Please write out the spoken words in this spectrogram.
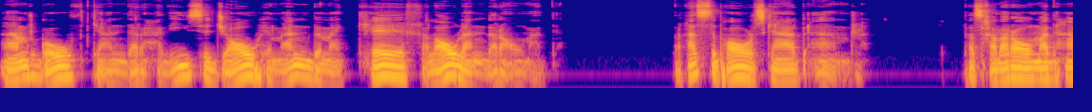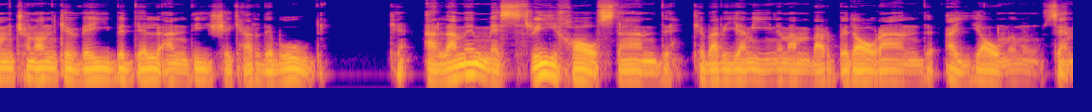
امر گفت که اندر حدیث جاه من به مکه خلال اندر آمد. و قصد پارس کرد امر. پس خبر آمد همچنان که وی به دل اندیشه کرده بود. که علم مصری خواستند که بر یمین منبر بدارند ایام موسم.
